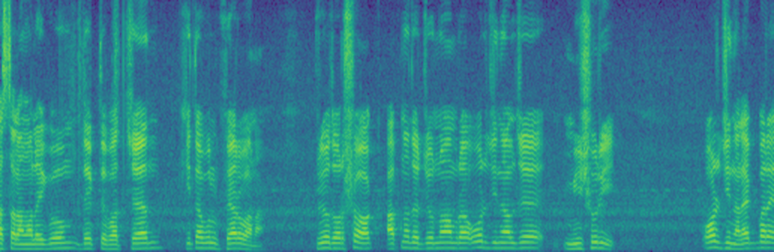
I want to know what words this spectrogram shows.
আসসালামু আলাইকুম, দেখতে পাচ্ছেন কিতাবুল ফেরওয়ানা। প্রিয় দর্শক, আপনাদের জন্য আমরা অরিজিনাল যে মিশরি, অরিজিনাল, একবারে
